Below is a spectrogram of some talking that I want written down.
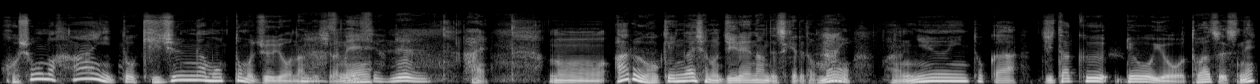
保証の範囲と基準が最も重要なんですよね。そうですよね。はい。あの、ある保険会社の事例なんですけれども、はいまあ入院とか自宅療養を問わずですね、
